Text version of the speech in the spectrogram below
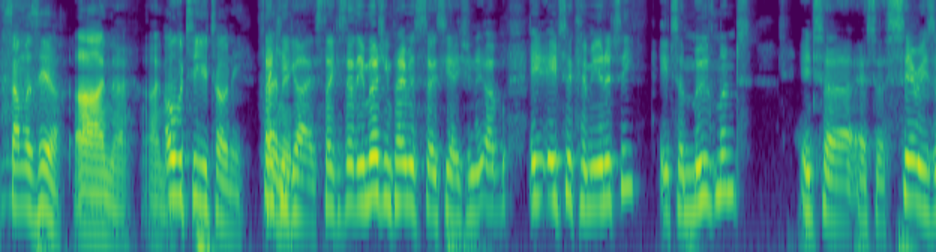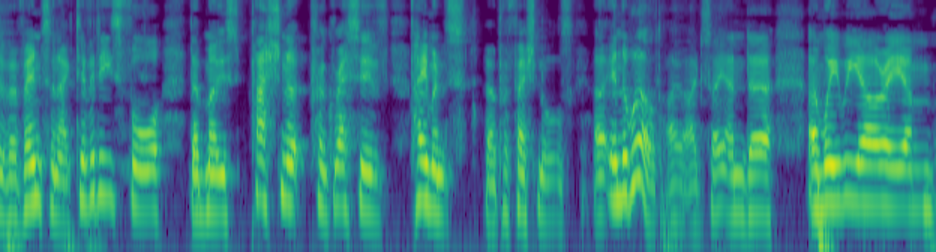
Summer's here. I know, I know. Over to you, Tony. Thank Tony. you, guys. Thank you. So, the Emerging Payments Association, uh, it, it's a community, it's a movement, it's a, it's a series of events and activities for the most passionate, progressive payments uh, professionals uh, in the world, I, I'd say. And uh, and we, we are a, um,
